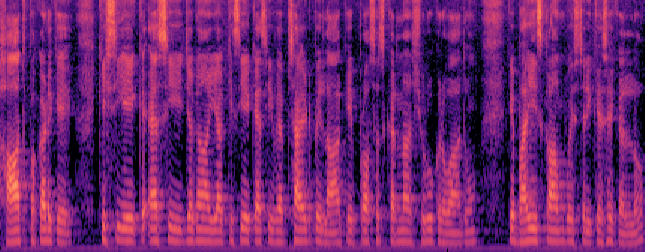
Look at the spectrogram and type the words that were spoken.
हाथ पकड़ के किसी एक ऐसी जगह या किसी एक ऐसी वेबसाइट पे ला के प्रोसेस करना शुरू करवा दूँ कि भाई इस काम को इस तरीके से कर लो।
